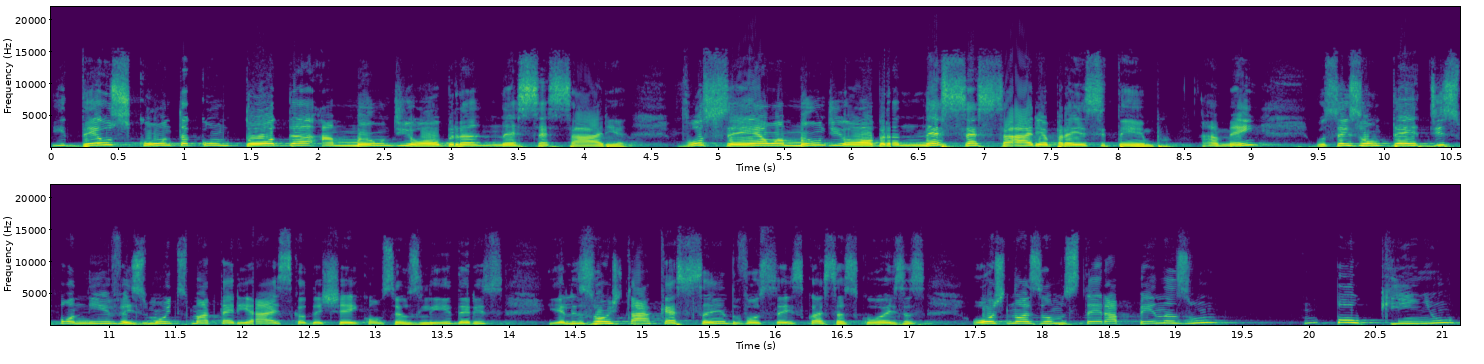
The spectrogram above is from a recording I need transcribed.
E Deus conta com toda a mão de obra necessária. Você é uma mão de obra necessária para esse tempo. Amém? Vocês vão ter disponíveis muitos materiais que eu deixei com seus líderes e eles vão estar aquecendo vocês com essas coisas. Hoje nós vamos ter apenas um, um pouquinho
